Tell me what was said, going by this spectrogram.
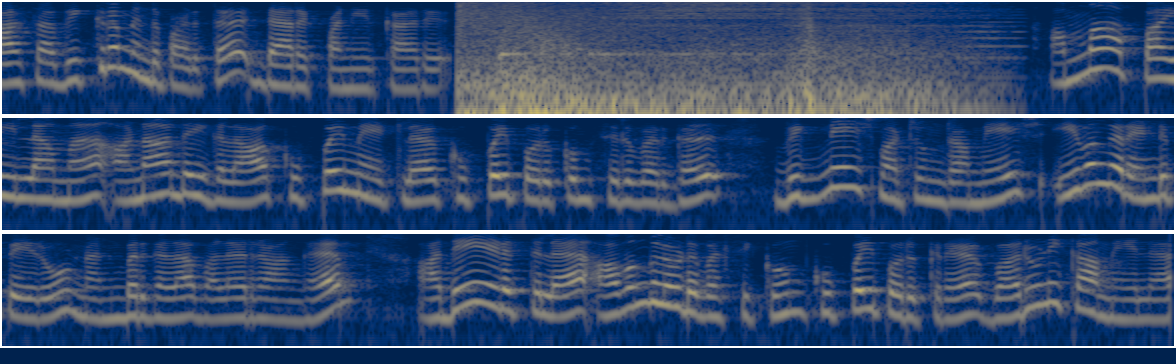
ராசா விக்ரம் இந்த படத்தை டைரக்ட் பண்ணியிருக்காரு. அம்மா அப்பா இல்லாமல் அனாதைகளாக குப்பை மேட்டில் குப்பை பொறுக்கும் சிறுவர்கள் விக்னேஷ் மற்றும் ரமேஷ் இவங்க ரெண்டு பேரும் நண்பர்களாக வளர்கிறாங்க அதே இடத்துல அவங்களோட வசிக்கும் குப்பை பொறுக்கிற வருணிகா மேலே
